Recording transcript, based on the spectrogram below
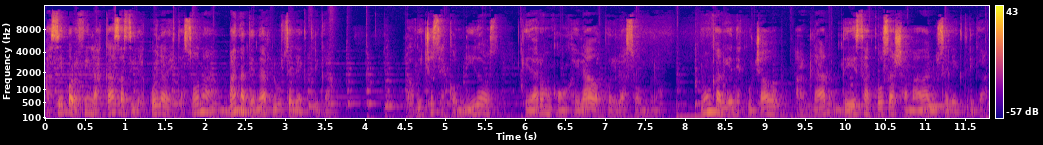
Así por fin las casas y la escuela de esta zona van a tener luz eléctrica. Los bichos escondidos quedaron congelados por el asombro. Nunca habían escuchado hablar de esa cosa llamada luz eléctrica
